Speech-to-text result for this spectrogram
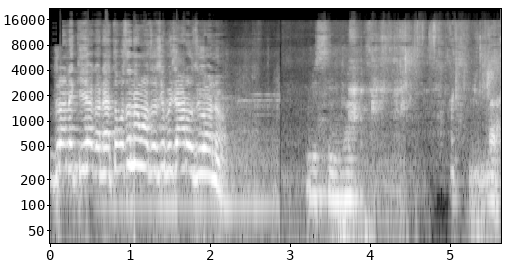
হুজুরানে কি এখন এত বছর নামাজ হচ্ছে বুঝে আরও জুয়ানো। বিসমিল্লাহ নামাজ খারাই দেওয়া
